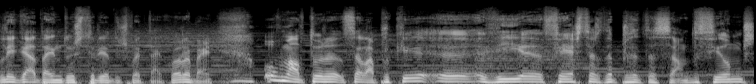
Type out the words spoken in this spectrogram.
ligada à indústria do espetáculo. Ora bem, houve uma altura, sei lá, porque uh, havia festas de apresentação de filmes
